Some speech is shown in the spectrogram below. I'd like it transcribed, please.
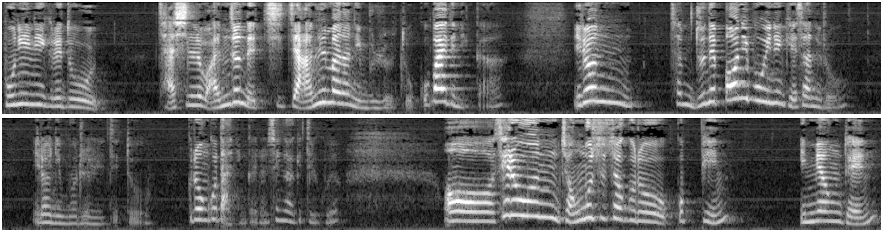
본인이 그래도 자신을 완전 내치지 않을 만한 인물로 또 꼽아야 되니까. 이런 참 눈에 뻔히 보이는 계산으로 이런 인물을 또 그런 곳 아닌가 이런 생각이 들고요. 어, 새로운 정무수석으로 꼽힌 임명된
